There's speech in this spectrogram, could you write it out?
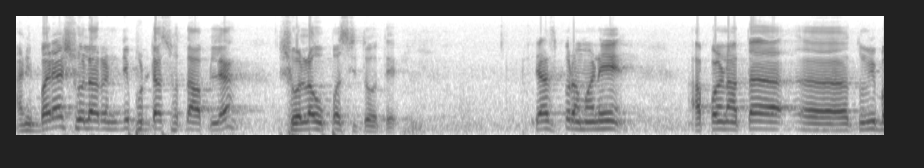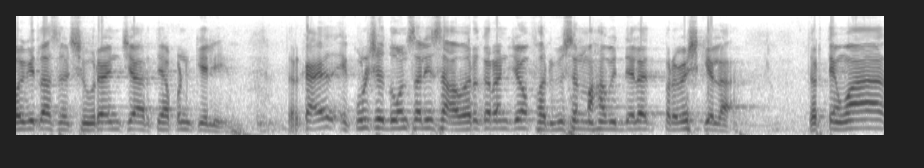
आणि बऱ्याच शोला रणजी फुट्टा स्वतः आपल्या शोला उपस्थित होते. त्याचप्रमाणे आपण आता तुम्ही बघितलं असेल शिवरायांची आरती आपण केली. तर काय एकोणीसशे दोन साली सावरकरांनी जेव्हा फर्ग्युसन महाविद्यालयात प्रवेश केला तर तेव्हा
